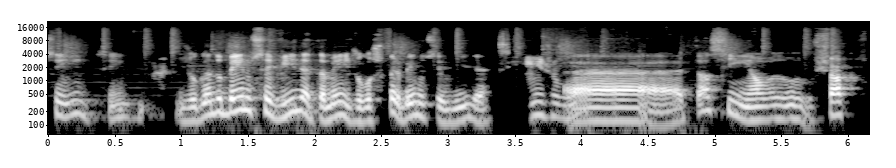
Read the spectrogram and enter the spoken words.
Sim, sim. Jogando bem no Sevilha também, jogou super bem no Sevilha. Sim, jogou. É, então, assim, é um choque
